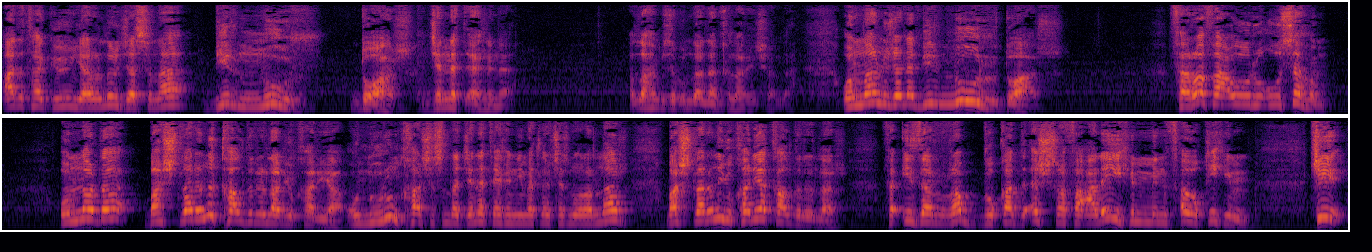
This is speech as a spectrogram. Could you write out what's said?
adeta göğün yarılırcasına bir nur doğar cennet ehline. Allah'ım bizi bunlardan kılar inşallah. Onların üzerine bir nur doğar. فَرَفَعُوا رُؤُسَهُمْ Onlar da başlarını kaldırırlar yukarıya. O nurun karşısında cennet ehli nimetler içerisinde olanlar başlarını yukarıya kaldırırlar. فَاِذَا الرَّبُّ قَدْ اَشْرَفَ عَلَيْهِمْ مِنْ فَوْقِهِمْ Ki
